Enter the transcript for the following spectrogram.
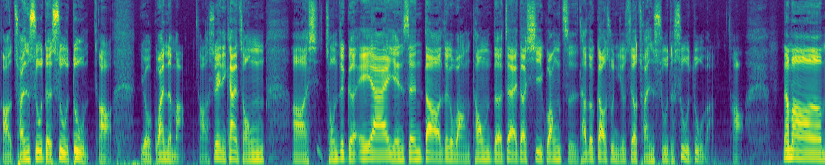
啊，传输的速度啊有关了嘛。好，所以你看从。啊，从这个 AI 延伸到这个网通的，再来到细光子，它都告诉你就是要传输的速度嘛。好，那么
